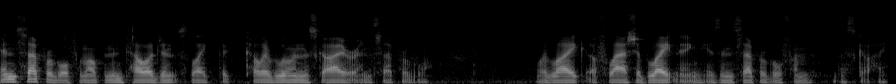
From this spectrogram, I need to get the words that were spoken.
Inseparable from open intelligence like the color blue in the sky are inseparable or like a flash of lightning is inseparable from the sky,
